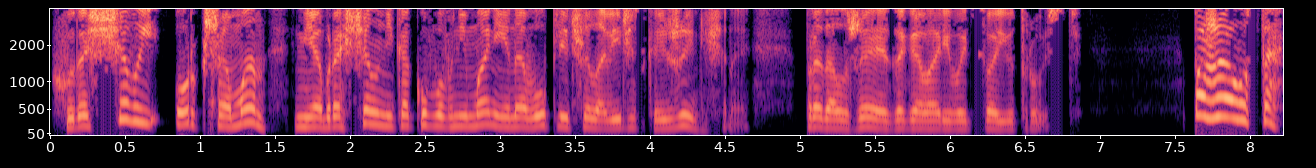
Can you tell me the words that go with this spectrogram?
Худощавый орк-шаман не обращал никакого внимания на вопли человеческой женщины, продолжая заговаривать свою трость. «Пожалуйста!»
